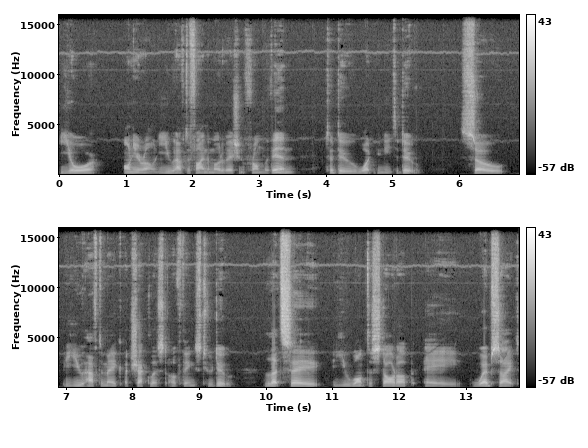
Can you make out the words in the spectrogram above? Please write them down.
You're on your own. You have to find the motivation from within to do what you need to do. So you have to make a checklist of things to do. Let's say you want to start up a website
